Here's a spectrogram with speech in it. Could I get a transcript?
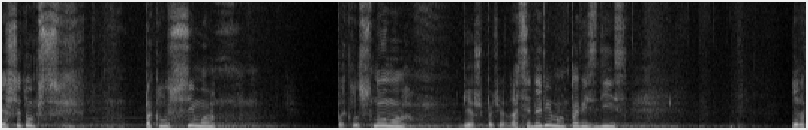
Ir šitoks paklusimo, paklusnumo, viešpačio atsidavimo pavyzdys yra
